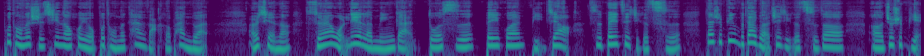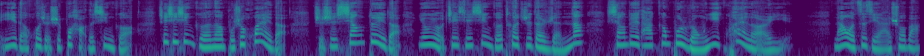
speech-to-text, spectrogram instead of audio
不同的时期呢，会有不同的看法和判断。而且呢，虽然我列了敏感、多思、悲观、比较、自卑这几个词，但是并不代表这几个词的呃就是贬义的或者是不好的性格。这些性格呢不是坏的，只是相对的拥有这些性格特质的人呢，相对他更不容易快乐而已。拿我自己来说吧，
